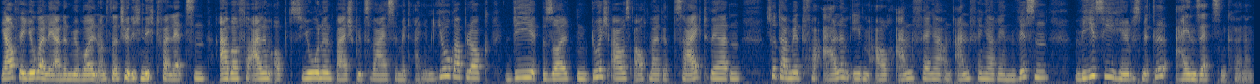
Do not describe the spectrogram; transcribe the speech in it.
Ja, auch wir Yoga lernen, wir wollen uns natürlich nicht verletzen, aber vor allem Optionen beispielsweise mit einem Yoga-Block, die sollten durchaus auch mal gezeigt werden, so damit vor allem eben auch Anfänger und Anfängerinnen wissen, wie sie Hilfsmittel einsetzen können.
